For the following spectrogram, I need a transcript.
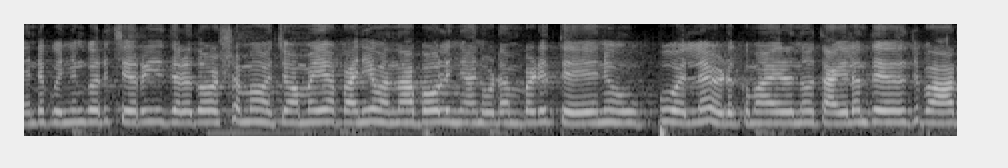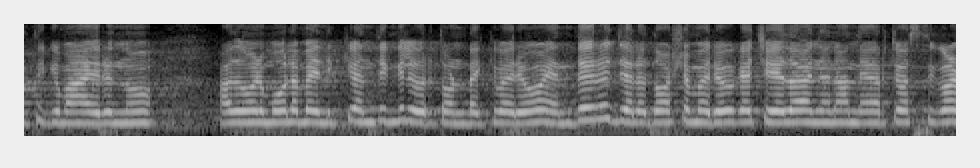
എന്റെ കുഞ്ഞുങ്ങൾക്ക് ഒരു ചെറിയ ജലദോഷമോ ചുമയോ പനി വന്നാൽ പോലും ഞാൻ ഉടമ്പടി തേനും ഉപ്പും എല്ലാം എടുക്കുമായിരുന്നു. തൈലം തേച്ച് പ്രാർത്ഥിക്കുമായിരുന്നു. അതുകൊണ്ട് മൂലം എനിക്ക് എന്തെങ്കിലും ഒരു തൊണ്ടയ്ക്ക് വരുമോ? എന്തെങ്കിലും ജലദോഷം വരികയൊക്കെ ചെയ്താൽ ഞാൻ ആ നേർച്ച വസ്തുക്കൾ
